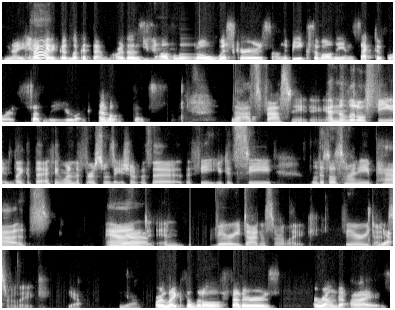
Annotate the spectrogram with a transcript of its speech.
you know you can't get a good look at them or those Even, all the little whiskers on the beaks of all the insectivores suddenly you're like oh that's. That's fascinating and the little feet mm-hmm. like the, i think one of the first ones that you showed with the the feet you could see little tiny pads and yeah. and very dinosaur like very dinosaur like yeah. yeah yeah or like the little feathers around the eyes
